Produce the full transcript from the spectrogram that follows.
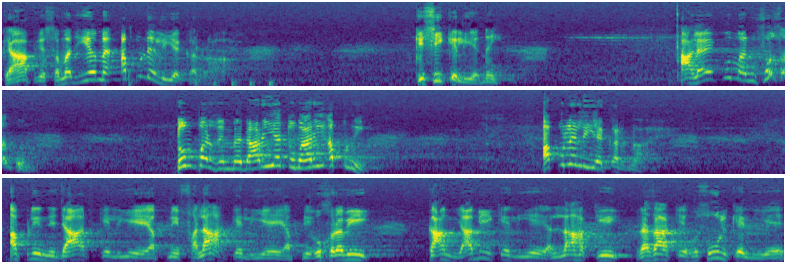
کہ آپ یہ سمجھئے میں اپنے لیے کر رہا ہوں؟ کسی کے لیے نہیں۔ علیکم انفسکم، تم پر ذمہ داری ہے تمہاری اپنی۔ اپنے لیے کرنا ہے۔ اپنی نجات کے لیے، اپنی فلاح کے لیے، اپنی اخروی کامیابی کے لیے، اللہ کی رضا کے حصول کے لیے۔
